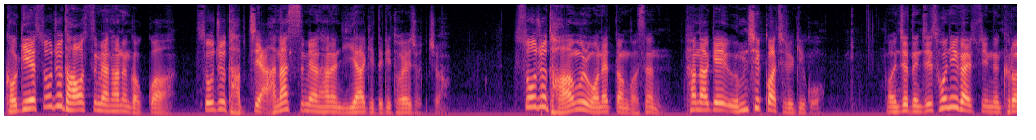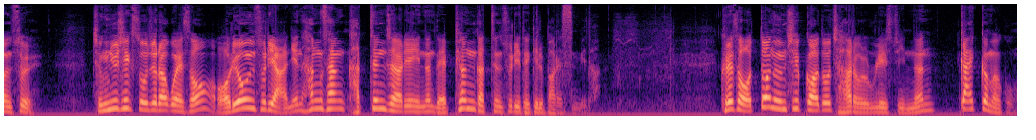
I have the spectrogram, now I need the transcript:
거기에 소주다웠으면 하는 것과 소주답지 않았으면 하는 이야기들이 더해졌죠. 소주다움을 원했던 것은 편하게 음식과 즐기고 언제든지 손이 갈 수 있는 그런 술, 증류식 소주라고 해서 어려운 술이 아닌 항상 같은 자리에 있는 내 편 같은 술이 되기를 바랬습니다. 그래서 어떤 음식과도 잘 어울릴 수 있는 깔끔하고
